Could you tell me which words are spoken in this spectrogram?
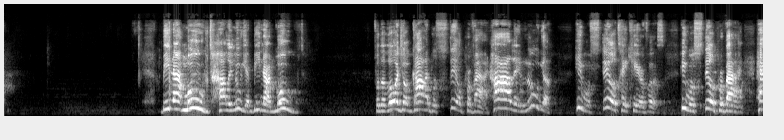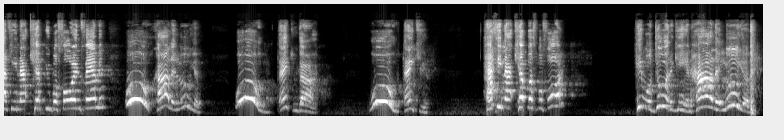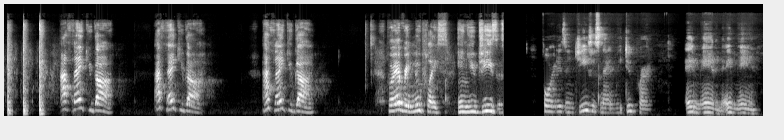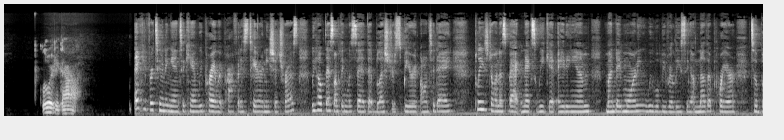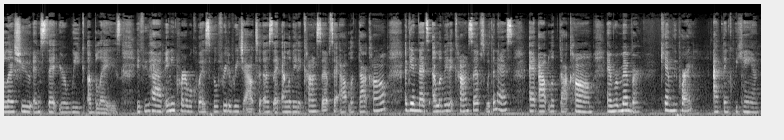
Be not moved. Hallelujah. Be not moved for the Lord your God will still provide. Hallelujah. He will still take care of us. He will still provide. Hath he not kept you before in famine? Woo! Hallelujah. Woo! Thank you, God. Woo! Thank you. Hath he not kept us before? He will do it again. Hallelujah. I thank you, God. I thank you, God. I thank you, God for every new place in you, Jesus. For it is in Jesus' name we do pray. Amen and amen. Glory to God. Thank you for tuning in to Can We Pray with Prophetess Tara Nisha Trust. We hope that something was said that blessed your spirit on today. Please join us back next week at 8 a.m. Monday morning. We will be releasing another prayer to bless you and set your week ablaze. If you have any prayer requests, feel free to reach out to us at Elevated Concepts at Outlook.com. Again, that's Elevated Concepts with an S at Outlook.com. And remember, can we pray? I think we can.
